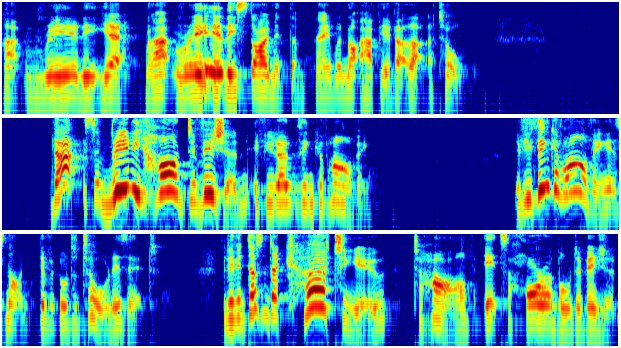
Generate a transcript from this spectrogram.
That really, yeah, that really stymied them. They were not happy about that at all. That's a really hard division if you don't think of halving. If you think of halving, it's not difficult at all, is it? But if it doesn't occur to you to halve, it's a horrible division.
